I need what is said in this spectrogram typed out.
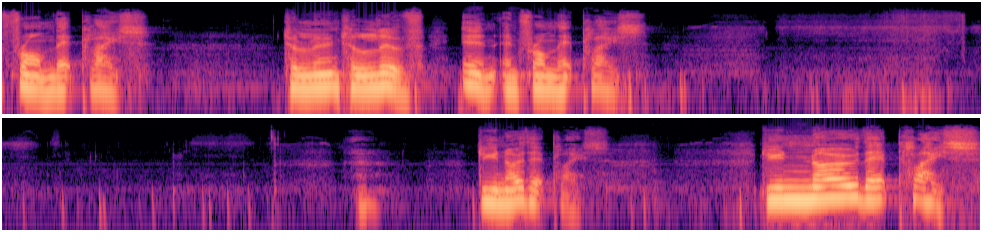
from that place. To learn to live in and from that place. Do you know that place? Do you know that place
